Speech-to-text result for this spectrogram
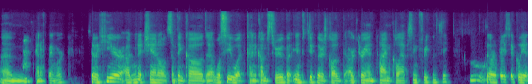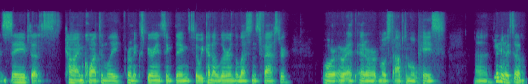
um, kind of framework. So here I'm going to channel something called, uh, we'll see what kind of comes through, but in particular it's called the Arcturian time collapsing frequency. Ooh. So basically it saves us time quantumly from experiencing things. So we kind of learn the lessons faster or, or at, at our most optimal pace. Uh, anyway, so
